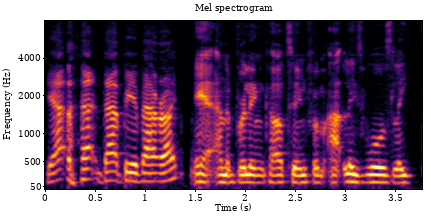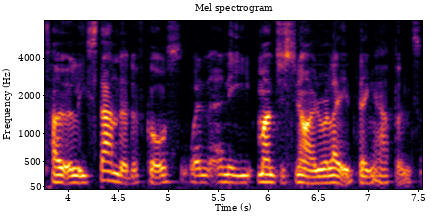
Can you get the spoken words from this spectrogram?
yeah, that, that'd be about right. Yeah, and a brilliant cartoon from Atlees Worsley. Totally standard, of course, when any Manchester United related thing happens.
